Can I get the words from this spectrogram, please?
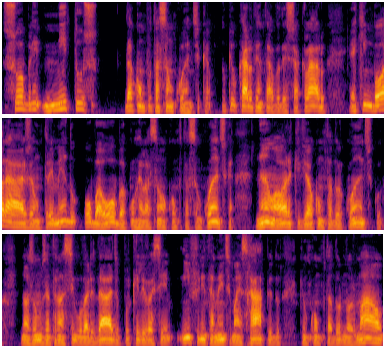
sobre mitos da computação quântica. O que o cara tentava deixar claro é que, embora haja um tremendo oba-oba com relação à computação quântica, não, a hora que vier o computador quântico, nós vamos entrar na singularidade porque ele vai ser infinitamente mais rápido que um computador normal,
